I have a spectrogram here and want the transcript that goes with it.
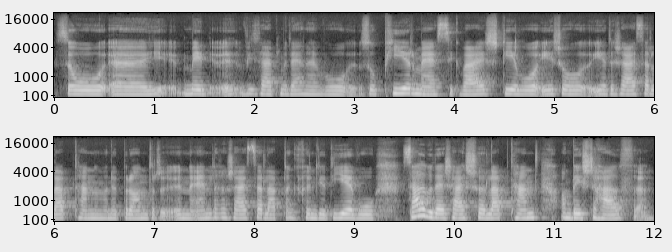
so, äh, mit, äh, wie sagt man denen, wo so peermäßig, weißt, die, die eh schon jeden Scheiß erlebt haben und wenn jemand anderes einen ähnlichen Scheiß erlebt, dann können ja die, die selber den Scheiß schon erlebt haben, am besten helfen.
